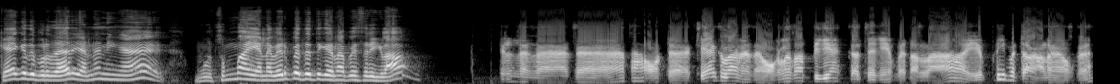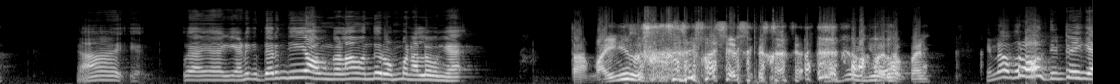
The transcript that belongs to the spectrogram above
கேட்குது பிரதர் என்ன நீங்கள் சும்மா என்னை வெறுப்பேற்றத்துக்கு என்ன பேசுகிறீங்களா இல்ல இல்ல அது நான் கேட்கலாம் உங்களை தான் பிரியங்கா தெரிய போயிடலாம் எப்படிப்பட்ட ஆளுங்க அவங்க? எனக்கு தெரிஞ்சு அவங்கலாம் வந்து ரொம்ப நல்லவங்க. மயில். என்ன ப்ரோ திட்டுறீங்க?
